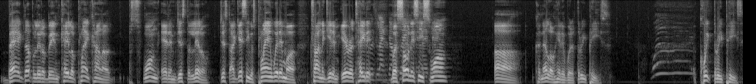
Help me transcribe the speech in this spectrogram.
bagged up a little bit, and Caleb Plant kind of swung at him just a little. Just I guess he was playing with him or trying to get him irritated. like, but as soon as he like that." swung, uh, Canelo hit it with a three piece, What? a quick three piece,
